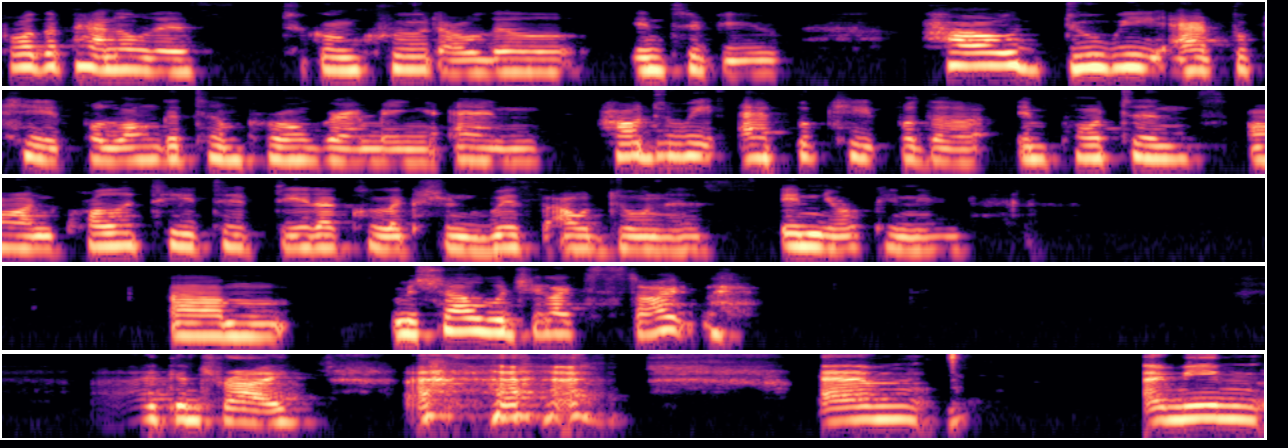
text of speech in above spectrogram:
for the panelists to conclude our little interview, how do we advocate for longer term programming and how do we advocate for the importance on qualitative data collection with our donors, in your opinion? Um, Michelle, would you like to start? I can try. um, I mean,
